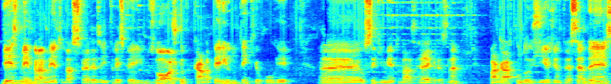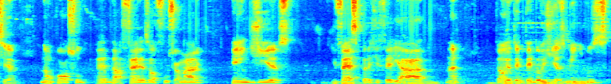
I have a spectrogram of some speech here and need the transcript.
desmembramento das férias em três períodos. Lógico que cada período tem que ocorrer é, o segmento das regras, né? Pagar com dois dias de antecedência, não posso é, dar férias ao funcionário em dias vésperas de feriado, né? Então eu tenho que ter dois dias mínimos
